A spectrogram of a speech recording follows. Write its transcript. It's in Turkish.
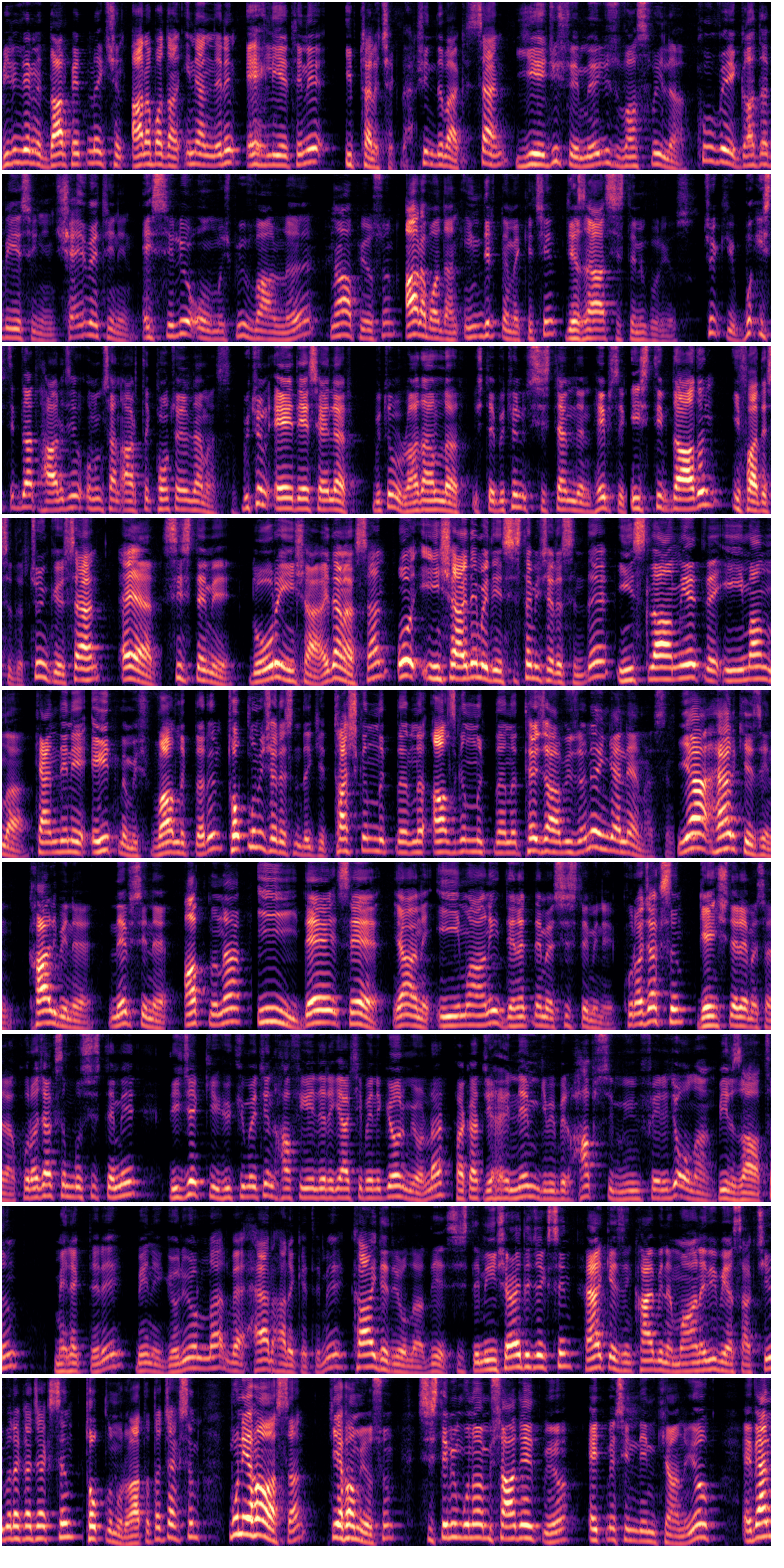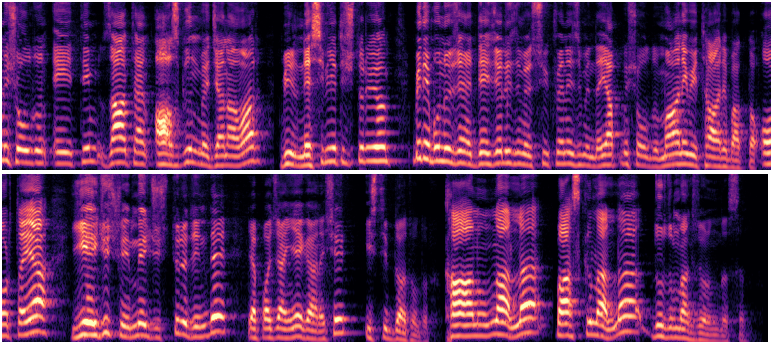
Birilerini darp etmek için arabadan inenlerin ehliyetini iptal edecekler. Şimdi bak sen Yecüc ve Mecüc vasfıyla kuvve-i gadabiyesinin, şehvetinin esiri olmuş bir varlığı ne yapıyorsun? Arabadan indirtmemek için ceza sistemi kuruyorsun. Çünkü bu istibdat harici onu sen artık kontrol edemezsin. Bütün EDS'ler, bütün radarlar, işte bütün sistemlerin hepsi istibdadın ifadesidir. Çünkü sen eğer sistemi doğru inşa edemezsen o inşa edemediğin sistem içerisinde İslamiyet ve imanla kendini eğitmemiş varlıkların toplum içerisindeki taşkınlıklarını, azgınlıklarını, tecavüzlerini engelleyemezsin. Ya herkesin kalbine, nefsine, aklına İDS yani imani denetleme sistemini kuracaksın. Gençlere mesela kuracaksın bu sistemi. Diyecek ki hükümetin hafiyeleri gerçi beni görmüyorlar. Fakat cehennem gibi bir hapsi münferidi olan bir zatın melekleri beni görüyorlar ve her hareketimi kaydediyorlar diye sistemi inşa edeceksin. Herkesin kalbine manevi bir yasakçıyı bırakacaksın. Toplumu rahatlatacaksın. Bunu yapamazsan ki yapamıyorsun. Sistemin buna müsaade etmiyor. Etmesinin de imkanı yok. E vermiş olduğun eğitim zaten azgın ve canavar bir nesil yetiştiriyor. Bir de bunun üzerine Deccalizm ve Sükvenizmin de yapmış olduğu manevi tahribatla ortaya Yecüc ve Mecüc türediğinde yapacağın yegane şey istibdat olur. Kanunlarla, baskılarla durdurmak zorundasın.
